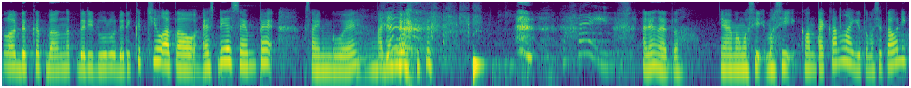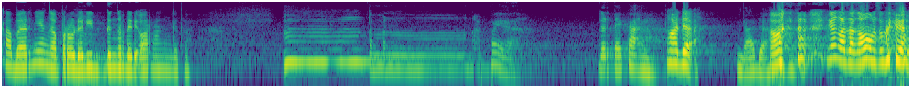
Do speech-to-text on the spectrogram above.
lo deket banget dari dulu dari kecil atau SD SMP selain gue, ada nggak? Hai. ada nggak tuh? Yang emang masih masih kontekan lah gitu, masih tahu nih kabarnya nggak perlu dari denger dari orang gitu. Hmm, temen apa ya? Dari TK nih, Oh, ada? Nggak ada. Oh, nggak nggak usah ngomong maksud gue yang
